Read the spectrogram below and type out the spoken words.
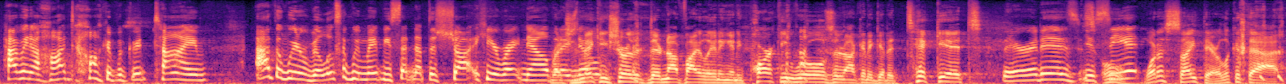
having a hot dog of a good time at the Wienermobile. Looks like we may be setting up the shot here right now, but right, I she's know making sure that they're not violating any parking rules. They're not going to get a ticket. There it is. You oh, see it? What a sight there. Look at that.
